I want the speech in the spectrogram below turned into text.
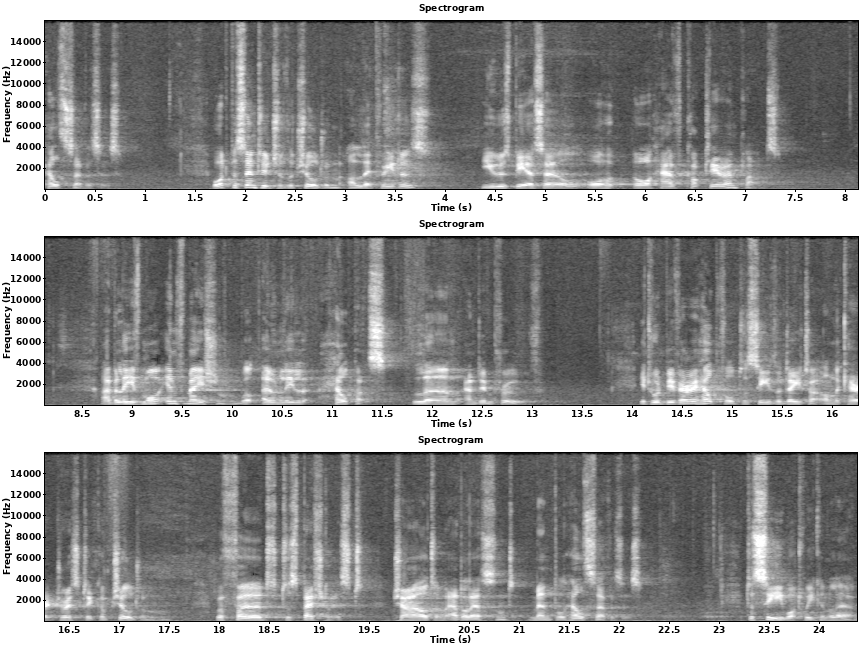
health services? What percentage of the children are lip readers, use BSL, or, or have cochlear implants? I believe more information will only help us learn and improve. It would be very helpful to see the data on the characteristic of children referred to specialist child and adolescent mental health services to see what we can learn.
